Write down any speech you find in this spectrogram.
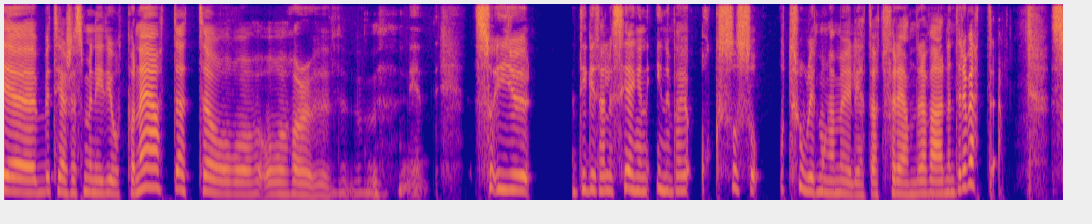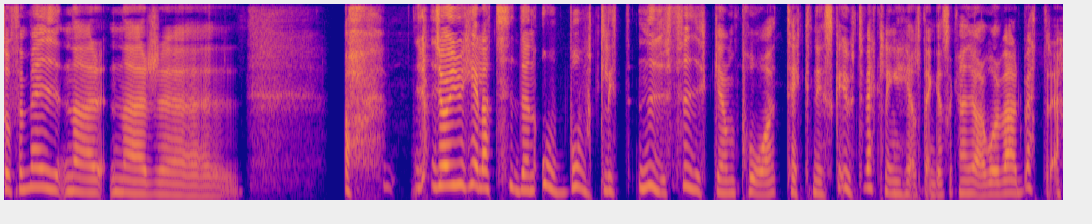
eh, beter sig som en idiot på nätet och, och har... Så är ju digitaliseringen innebär ju också så otroligt många möjligheter att förändra världen till det bättre. Så för mig när... när eh, jag är ju hela tiden obotligt nyfiken på teknisk utveckling helt enkelt som kan göra vår värld bättre.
